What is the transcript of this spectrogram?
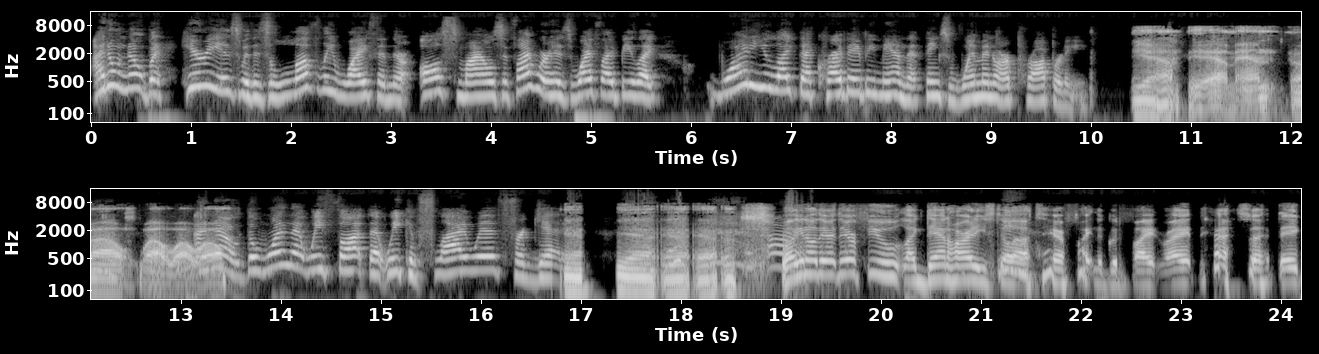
I don't know, but here he is with his lovely wife, and they're all smiles. If I were his wife, I'd be like, "Why do you like that crybaby man that thinks women are property?" Yeah, yeah, man. Wow, wow, wow, wow. I know the one that we thought that we could fly with. Forget it. Yeah, yeah, yeah. yeah. well, you know, there there are a few like Dan Hardy still yeah. out there fighting a good fight, right? so I think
